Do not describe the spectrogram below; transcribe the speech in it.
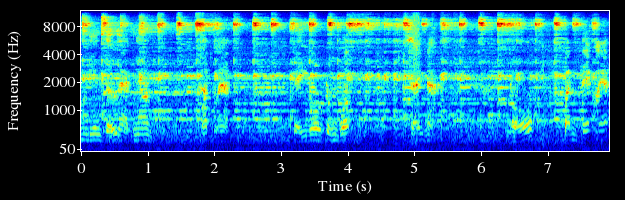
bom nguyên tử hạt nhân thất lạc, chạy vô Trung Quốc xây nè nổ, banh tét lét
